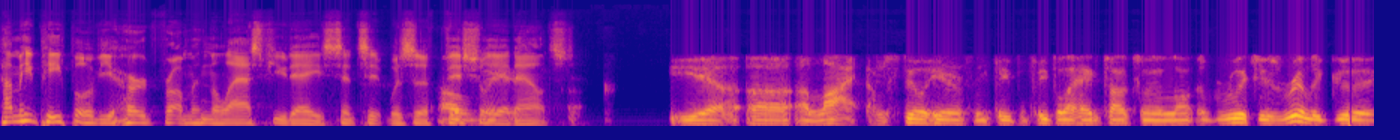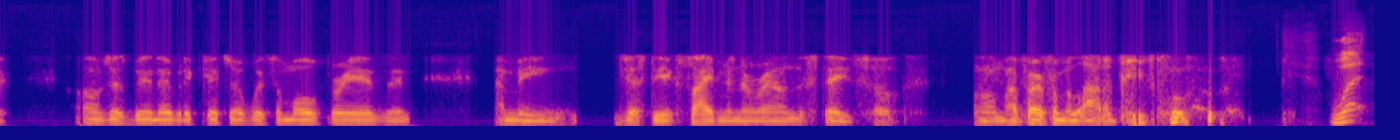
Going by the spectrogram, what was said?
How many people have you heard from in the last few days since it was officially man. announced? yeah, uh, a lot. I'm still hearing from people, people I hadn't talked to in a long, which is really good. Um, just being able to catch up with some old friends, and I mean, just the excitement around the state. So um, I've heard from a lot of people. What?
